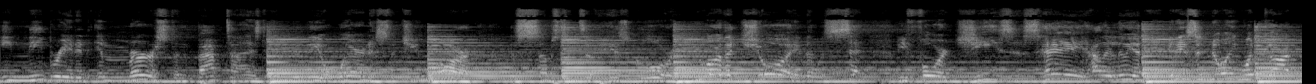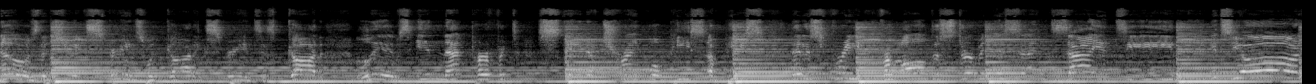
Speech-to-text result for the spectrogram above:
inebriated, immersed, and baptized into the awareness that you are the substance of His glory. You are the joy that was set before Jesus. Hey, hallelujah. It is knowing what God knows that you experience what God experiences. God lives in that perfect state of tranquil peace, a peace that is free from all disturbance and anxiety. It's yours,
